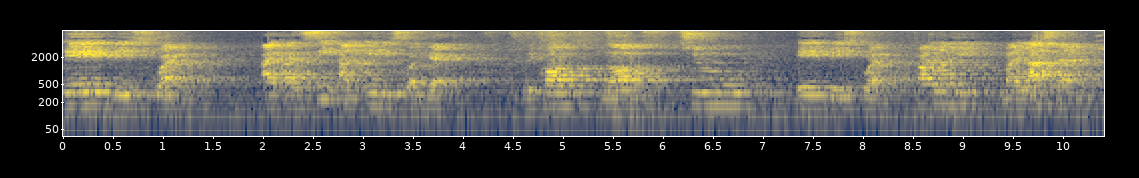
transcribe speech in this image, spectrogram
ab squared. I can see an ab squared here. It becomes plus 2ab squared. Finally, my last term,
